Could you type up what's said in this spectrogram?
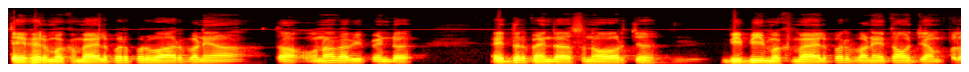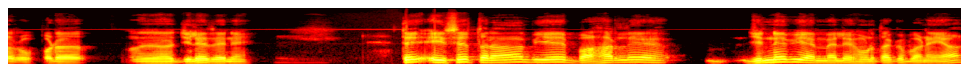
ਤੇ ਫਿਰ ਮਖਮੈਲਪੁਰ ਪਰਿਵਾਰ ਬਣਿਆ, ਤਾਂ ਉਹਨਾਂ ਦਾ ਵੀ ਪਿੰਡ ਇੱਧਰ ਪੈਂਦਾ ਸਨੌਰ ਚ। ਬੀਬੀ ਮਖਮੈਲਪੁਰ ਬਣੇ ਤਾਂ ਉਹ ਜੰਪਲ ਰੋਪੜ ਜ਼ਿਲ੍ਹੇ ਦੇ ਨੇ। ਤੇ ਇਸੇ ਤਰ੍ਹਾਂ ਵੀ ਇਹ ਬਾਹਰਲੇ ਜਿੰਨੇ ਵੀ ਐਮਐਲਏ ਹੁਣ ਤੱਕ ਬਣੇ ਆ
